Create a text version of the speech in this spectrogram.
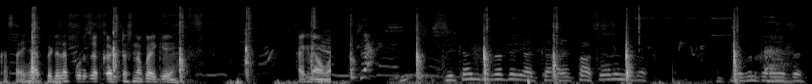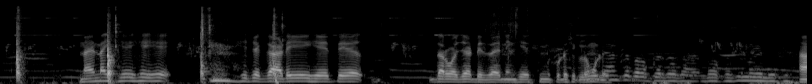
कसा ह्या पिढीला पुढचं कष्टच नको आहे की. आहे. की नाही? शिकायचं या काय बघून करायचं नाही नाही हे हे हे. हे जे गाडी हे ते दरवाजा डिझायनिंग हे तुम्ही कुठं शिकलो म्हटलं त्यांचा बाप करत होता बापाची माहिती होती हा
